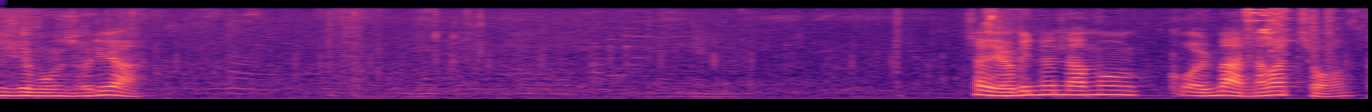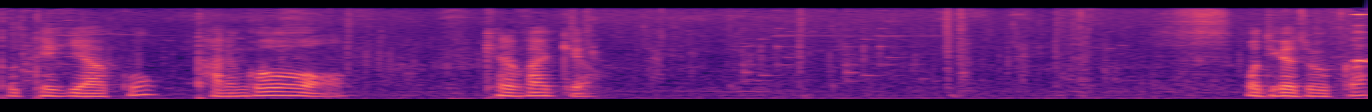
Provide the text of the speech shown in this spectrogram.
이게 뭔 소리야? 자 여기 있는 나무 얼마 안 남았죠? 또 대기하고 다른 거 캐러 갈게요. 어디가 좋을까?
